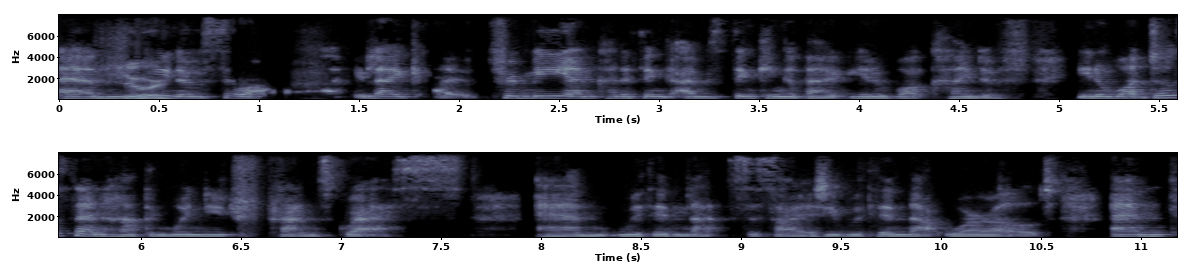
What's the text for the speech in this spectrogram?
um, sure. You know, so like for me, I'm kind of think I was thinking about you know what kind of you know what does then happen when you transgress um within that society within that world, and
